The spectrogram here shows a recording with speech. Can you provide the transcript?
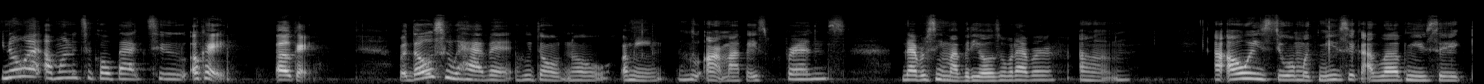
You know what? I wanted to go back to okay, okay. For those who haven't, who don't know, I mean, who aren't my Facebook friends, never seen my videos or whatever. Um, I always do them with music. I love music,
